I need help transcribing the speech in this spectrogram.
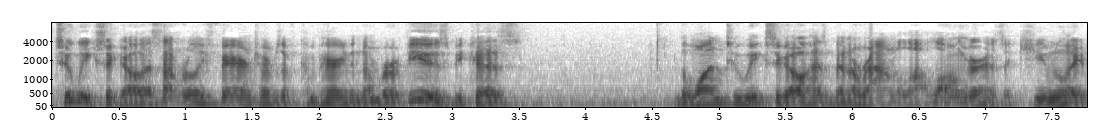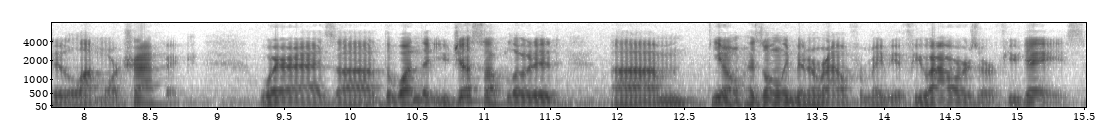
two weeks ago, that's not really fair in terms of comparing the number of views because the one two weeks ago has been around a lot longer, has accumulated a lot more traffic. Whereas uh, the one that you just uploaded, um, you know, has only been around for maybe a few hours or a few days.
